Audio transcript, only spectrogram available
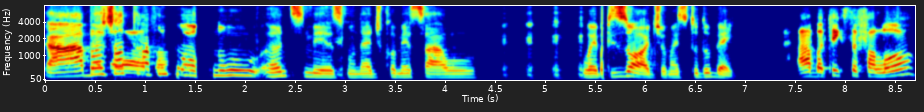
A aba já Ah, estava um pouco no, antes mesmo, né, de começar o, o episódio, mas tudo bem. Aba, o que, que você falou?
